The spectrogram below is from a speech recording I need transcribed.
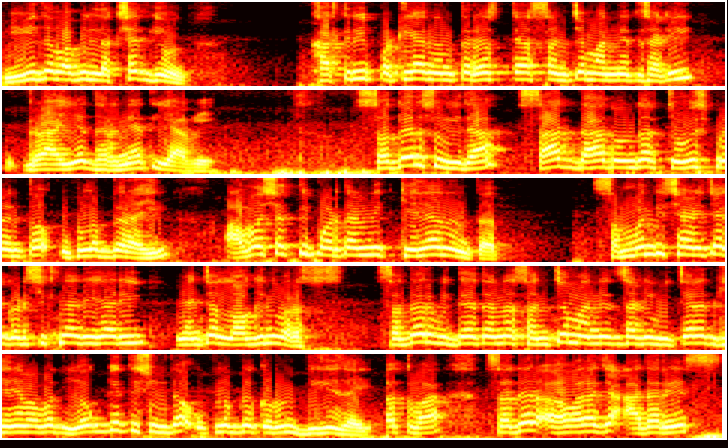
विविध बाबी लक्षात घेऊन खात्री पटल्यानंतरच त्या संच मान्यतेसाठी ग्राह्य धरण्यात यावे. सदर सुविधा सात दहा दोन हजार चोवीसपर्यंत उपलब्ध राहील. आवश्यक ती पडताळणी केल्यानंतर संबंधित शाळेच्या गटशिक्षणाधिकारी यांच्या लॉग इनवर सदर विद्यार्थ्यांना संच मान्यतेसाठी विचारात घेण्याबाबत योग्य ती सुविधा उपलब्ध करून दिली जाईल अथवा सदर अहवालाच्या आधारे स-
